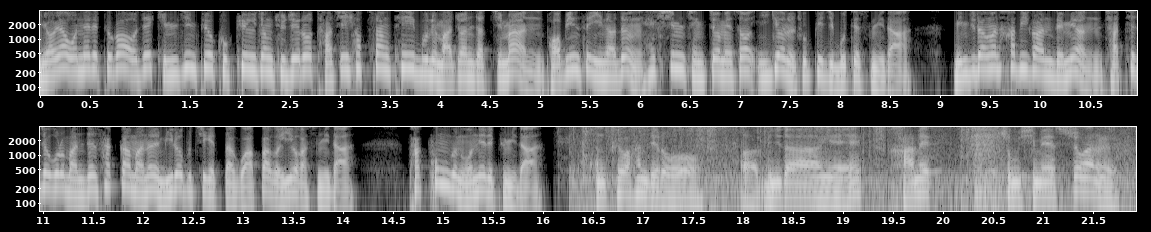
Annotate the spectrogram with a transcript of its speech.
여야 원내대표가 어제 김진표 국회의장 주재로 다시 협상 테이블에 마주 앉았지만 법인세 인하 등 핵심 쟁점에서 이견을 좁히지 못했습니다. 민주당은 합의가 안 되면 자체적으로 만든 삭감안을 밀어붙이겠다고 압박을 이어갔습니다. 박홍근 원내대표입니다. 공표한 대로 어, 민주당의 감액 중심의 수정안을 어,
